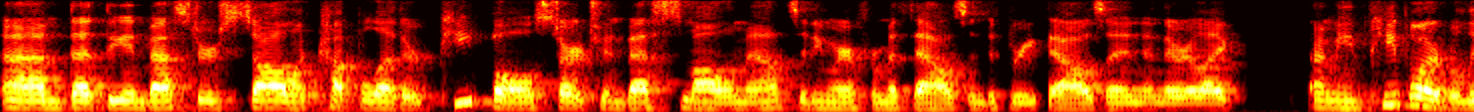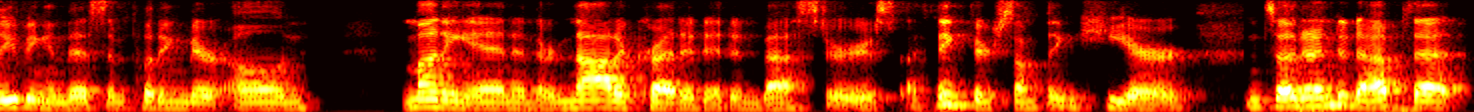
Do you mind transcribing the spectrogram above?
um, that the investors saw a couple other people start to invest small amounts anywhere from a thousand to three thousand and they're like i mean people are believing in this and putting their own money in and they're not accredited investors. I think there's something here. And so it ended up that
